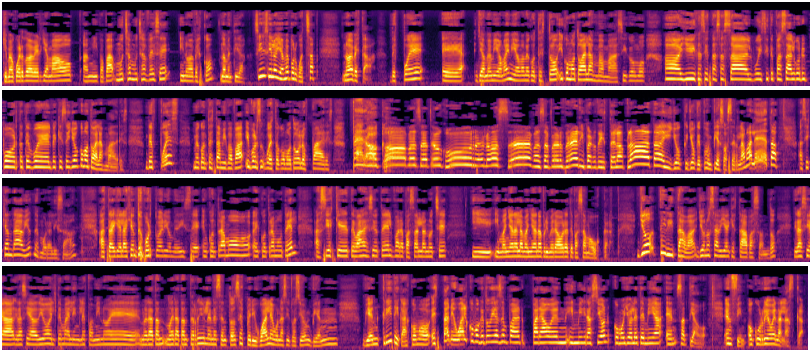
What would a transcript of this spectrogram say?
que me acuerdo haber llamado a mi papá muchas, muchas veces y no me pescó. No, mentira. Sí, sí, lo llamé por WhatsApp. No me pescaba. Después eh, llamé a mi mamá y mi mamá me contestó y como todas las mamás, así como, ay hija, si estás a salvo y si te pasa algo no importa, te vuelves, qué sé yo, como todas las madres. Después me contesta mi papá y por supuesto como todos los padres, pero ¿cómo se te ocurre? No sé, vas a perder y perdiste la plata y yo, yo que tú empiezo a hacer la maleta. Así que andaba bien desmoralizada. Hasta que el agente portuario me dice, encontramos, encontramos hotel, así es que te vas a ese hotel para pasar la noche y, mañana a la mañana, primera hora, te pasamos a buscar. Yo tiritaba, yo no sabía qué estaba pasando. Gracias, gracias a Dios, el tema del inglés para mí no, es, no, era tan, no era tan terrible en ese entonces, pero igual es una situación bien, bien crítica. Es como, es tan igual como que tuviesen parado en inmigración como yo le temía en Santiago. En fin, ocurrió en Alaska.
